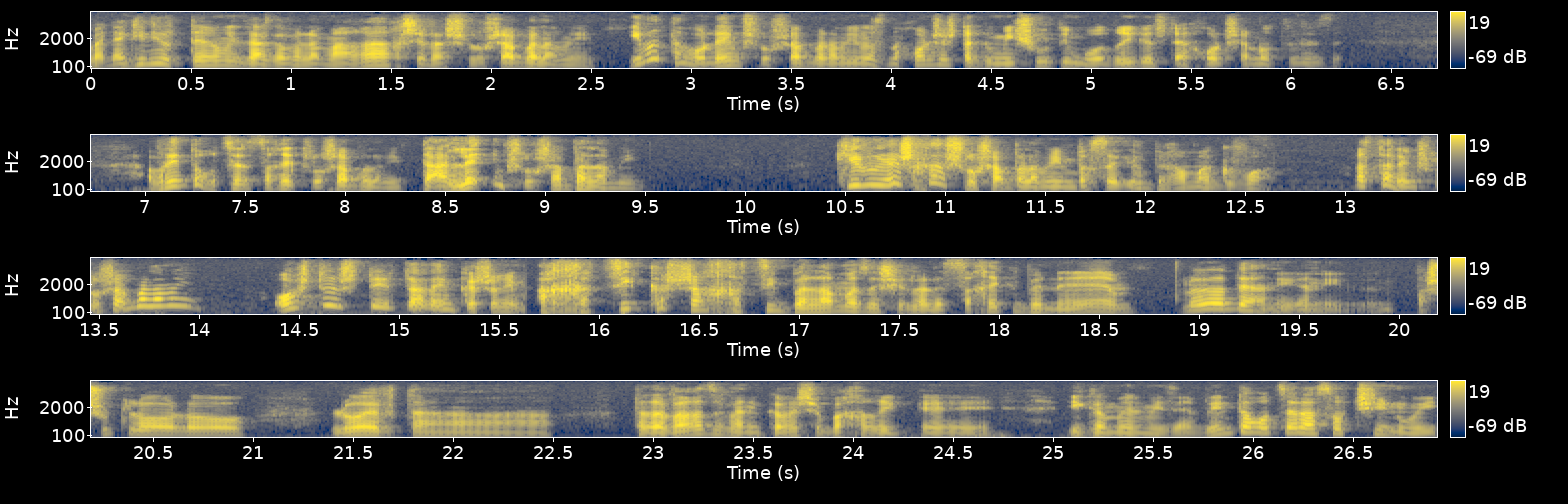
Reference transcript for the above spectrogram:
ואני אגיד יותר מזה אגב על המערך של השלושה בלמים. אם אתה עולה עם שלושה בלמים, אז נכון שיש את הגמישות עם רודריגז שאתה יכול לשנות וזה. אבל אם אתה רוצה לשחק שלושה בלמים, תעלה עם שלושה בלמים. כאילו יש לך שלושה בלמים בסגל ברמה גבוהה. אז תעלה עם שלושה בלמים. או שתעלה עם קשרים. החצי קשר חצי בלם הזה של הלשחק ביניהם, לא יודע, אני, אני, אני פשוט לא, לא, לא אוהב את, ה, את הדבר הזה ואני מקווה שבכר אה, ייגמל מזה. ואם אתה רוצה לעשות שינוי,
